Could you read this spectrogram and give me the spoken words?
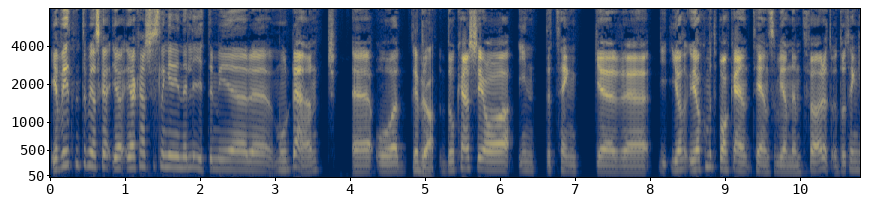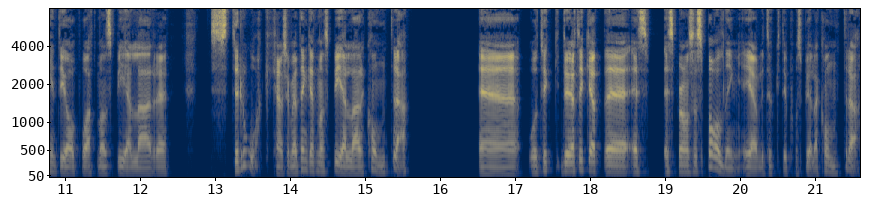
Jag vet inte om jag ska... Jag, jag kanske slänger in det lite mer eh, modernt. Eh, och Det är bra. Då, då kanske jag inte tänker... Eh, jag, jag kommer tillbaka en, till en som vi har nämnt förut och då tänker inte jag på att man spelar eh, stråk kanske, men jag tänker att man spelar kontra. Eh, och tyck, då jag tycker att eh, es, Esperanza Spalding är jävligt duktig på att spela kontra.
